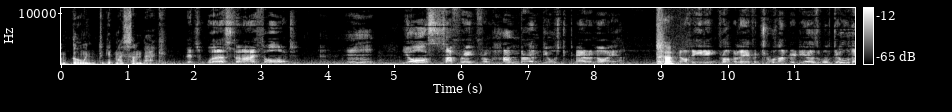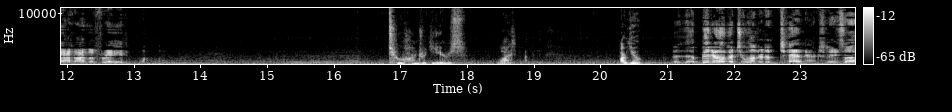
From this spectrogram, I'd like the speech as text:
I'm going to get my son back. It's worse than I thought. You're suffering from hunger-induced paranoia. Huh. Not eating properly for 200 years will do that, I'm afraid. 200 years? What? Are you? A, a bit over 210, actually, sir.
